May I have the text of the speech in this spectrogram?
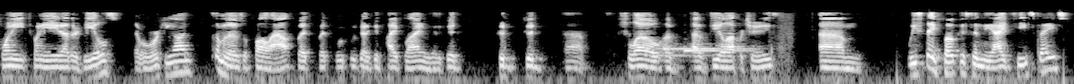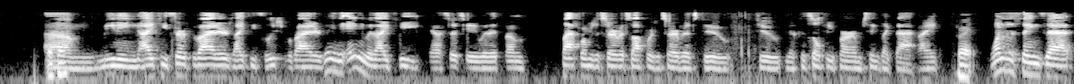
20, 28 other deals that we're working on. Some of those will fall out, but but we- we've got a good pipeline. We've got a good good good uh, flow of, of deal opportunities. Um, we stay focused in the IT space, Okay. um, meaning IT service providers, IT solution providers, anything, anything with IT you know, associated with it, from platforms as a service, software as a service, to to you know, consulting firms, things like that, right? Right. One of the things that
